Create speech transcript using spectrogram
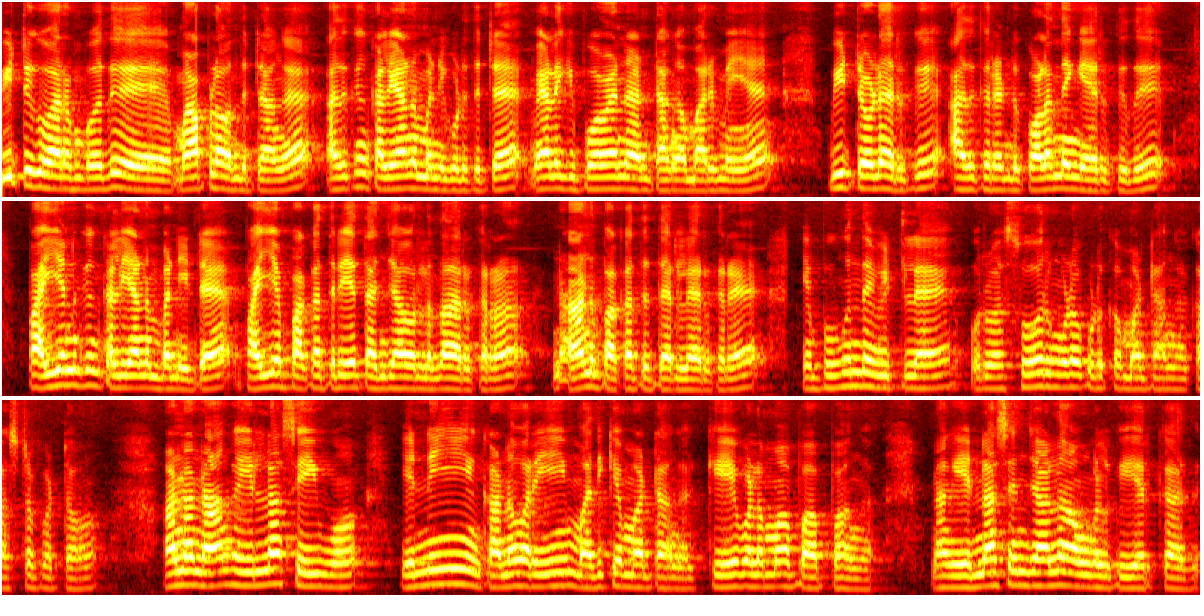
வீட்டுக்கு வரும்போது மாப்பிள்ளை வந்துட்டாங்க. அதுக்கும் கல்யாணம் பண்ணி கொடுத்துட்டேன். வேலைக்கு போவேனான்ட்டாங்க மருமையன் வீட்டோட இருக்குது அதுக்கு ரெண்டு குழந்தைங்க இருக்குது. பையனுக்கும் கல்யாணம் பண்ணிட்டேன். பையன் பக்கத்துலேயே தஞ்சாவூரில் தான் இருக்கிறான். நானும் பக்கத்து தெருவில் இருக்கிறேன். என் புகுந்த வீட்டில் ஒரு சோறு கூட கொடுக்க மாட்டாங்க கஷ்டப்பட்டோம். ஆனால் நாங்கள் எல்லாம் செய்வோம். என்னையும் என் கணவரையும் மதிக்க மாட்டாங்க. கேவலமாக பார்ப்பாங்க நாங்கள் என்ன செஞ்சாலும் அவங்களுக்கு ஏற்காது.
